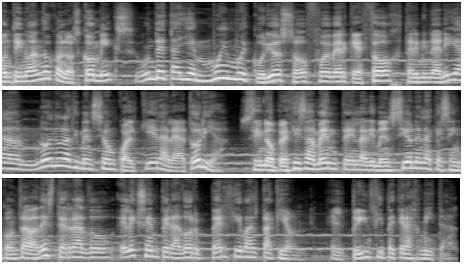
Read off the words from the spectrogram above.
Continuando con los cómics, un detalle muy muy curioso fue ver que Zog terminaría no en una dimensión cualquiera aleatoria, sino precisamente en la dimensión en la que se encontraba desterrado el ex emperador Percival Tachyon, el príncipe Kragmita.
